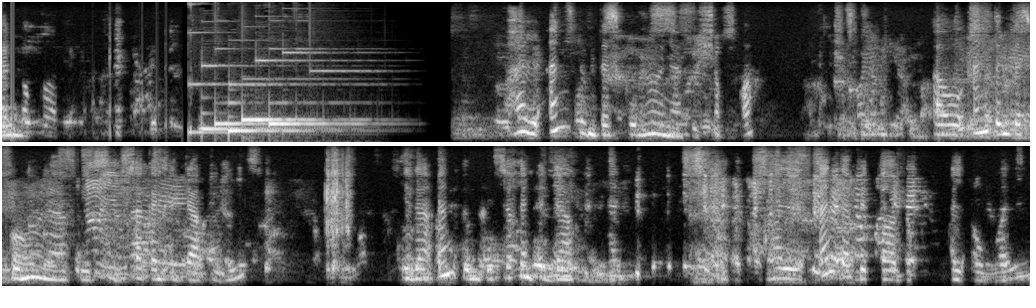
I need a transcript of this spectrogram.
المقاطع هل أنتم تسكنون في الشقة؟ أو أنتم تسكنون في السكن الداخلي؟ إذا أنتم في السكن الداخلي هل أنت في الطابق الأول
